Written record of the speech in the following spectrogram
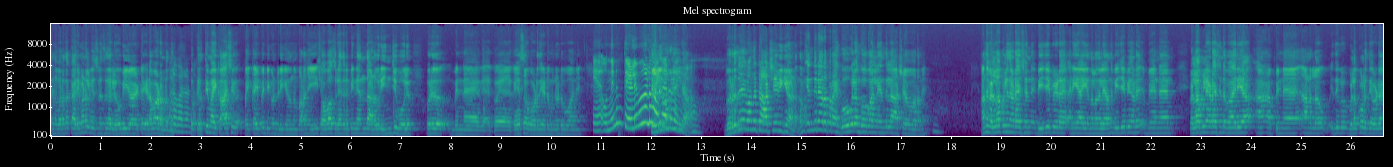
എന്ന് പറയുന്ന കരിമണൽ ബിസിനസ്സുകാർ ലോബിയായിട്ട് ഇടപാടുണ്ടെന്നും കൃത്യമായി കാശ് കൈപ്പറ്റിക്കൊണ്ടിരിക്കുന്നു കൈപ്പറ്റിക്കൊണ്ടിരിക്കുന്നെന്നും പറഞ്ഞ ഈ ശോഭാ സുരേന്ദ്രൻ പിന്നെ എന്താണ് ഒരു ഇഞ്ച് പോലും ഒരു പിന്നെ കേസോ കോടതിയായിട്ട് മുന്നോട്ട് ഏ, ഒന്നിനും തെളിവുകൾ തെളിവുകളില്ല. വെറുതെ വന്നിട്ട് ആക്ഷേപിക്കുകയാണ്. നമുക്ക് എന്തിനേറെ പറയാം? ഗോകുലം ഗോപാലിന് എന്തെല്ലാം ആക്ഷേപം പറഞ്ഞു? അന്ന് വെള്ളാപ്പള്ളി നടേശൻ ബി ജെ പിയുടെ അനുയായി എന്നുള്ള നിലയിൽ അന്ന് ബി ജെ പി പിന്നെ വെള്ളാപ്പള്ളി നടേശന്റെ ഭാര്യ പിന്നെ ആണല്ലോ ഇത് വിളക്കൊളുത്തി അവിടെ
